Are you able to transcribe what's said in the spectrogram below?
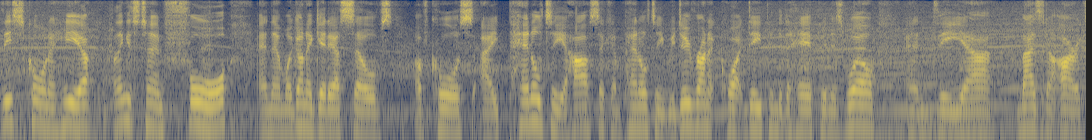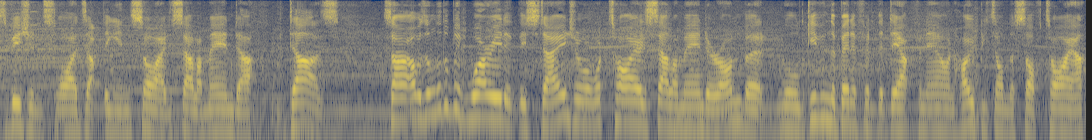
this corner here. I think it's turn 4 and then we're going to get ourselves, of course, a penalty, a half second penalty. We do run it quite deep into the hairpin as well, and the uh, Mazda RX Vision slides up the inside, Salamander does. So I was a little bit worried at this stage, or what tyre is Salamander on, but we'll give him the benefit of the doubt for now and hope he's on the soft tyre.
